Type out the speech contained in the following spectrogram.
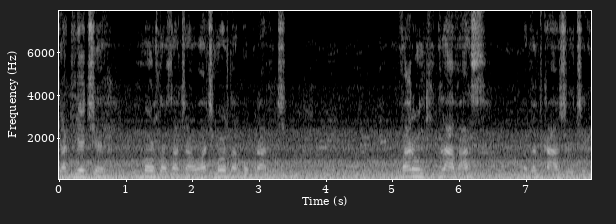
Jak wiecie, można zadziałać, można poprawić warunki dla Was, wędkarzy, czyli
